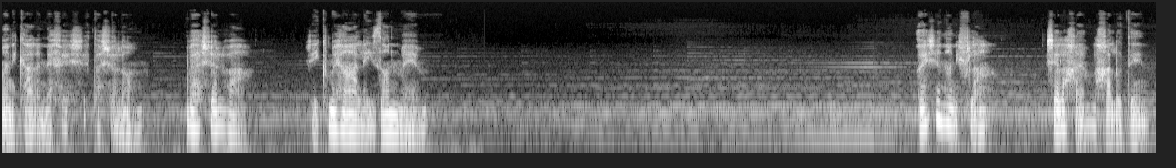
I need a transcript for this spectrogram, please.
מעניקה לנפש את השלום והשלווה שהיא כמהה ליזון מהם. זוהי שינה נפלאה שלכם לחלוטין.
